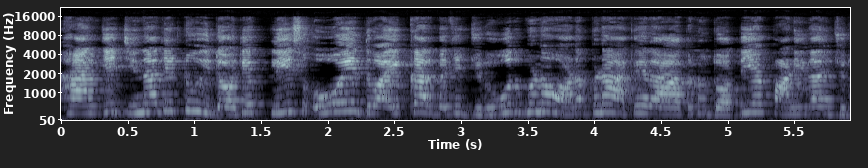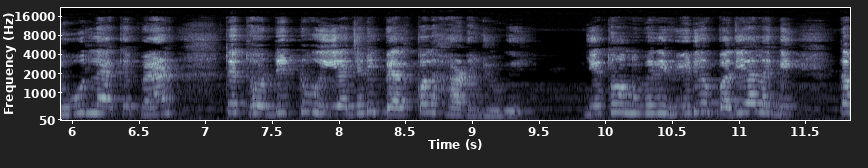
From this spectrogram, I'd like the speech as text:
ਹਾਂਜੀ, ਜਿਨ੍ਹਾਂ ਦੀ ਢੂਈ ਦੁਖਦੀ ਹੈ ਪਲੀਜ਼ ਉਹ ਇਹ ਦਵਾਈ ਘਰ ਵਿੱਚ ਜ਼ਰੂਰ ਬਣਾਉਣ, ਬਣਾ ਕੇ ਰਾਤ ਨੂੰ ਦੁੱਧ ਜਾਂ ਪਾਣੀ ਨਾਲ ਜ਼ਰੂਰ ਲੈ ਕੇ ਪੈਣ ਤੇ ਤੁਹਾਡੀ ਢੂਈ ਹੈ ਜਿਹੜੀ ਬਿਲਕੁਲ ਹਟ ਜੂਗੀ। ਜੇ ਤੁਹਾਨੂੰ ਮੇਰੀ ਵੀਡੀਓ ਵਧੀਆ ਲੱਗੀ, ਤਾਂ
